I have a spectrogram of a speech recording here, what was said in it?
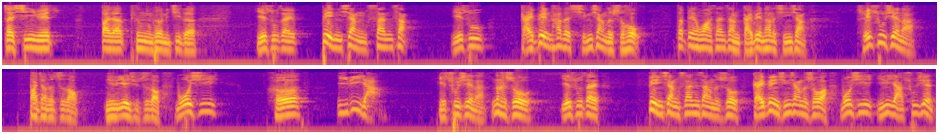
在新约，大家听众朋友，你记得耶稣在变相山上，耶稣改变他的形象的时候，在变化山上改变他的形象，谁出现了？大家都知道，你也许知道，摩西和以利亚也出现了。那个时候，耶稣在变相山上的时候，改变形象的时候啊，摩西、以利亚出现，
